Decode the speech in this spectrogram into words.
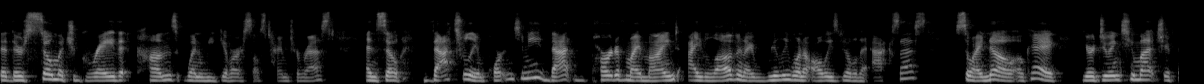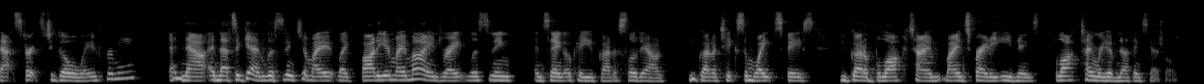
That there's so much gray that comes when we give ourselves time to rest. And so that's really important to me. That part of my mind I love and I really want to always be able to access. So I know, okay, you're doing too much. If that starts to go away for me, and now, and that's again listening to my like body and my mind, right? Listening and saying, okay, you've got to slow down. You've got to take some white space. You've got to block time. Mine's Friday evenings, block time where you have nothing scheduled,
